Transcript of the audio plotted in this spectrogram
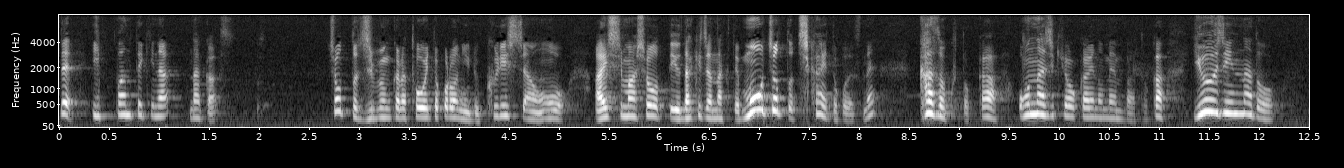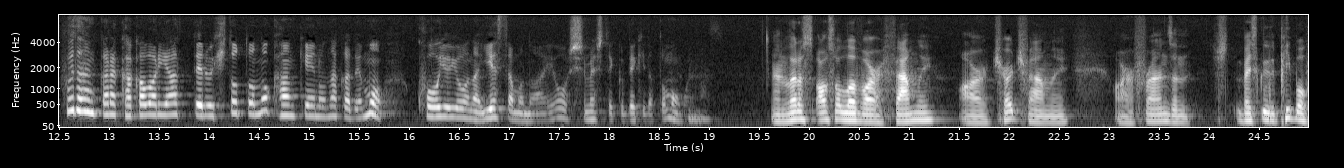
で一般的ななんか ちょっと自分から遠いところにいるクリスチャンを愛しましょうっていうだけじゃなくてもうちょっと近いところですね家族とか同じ教会のメンバーとか友人など普段から関わり合ってる人との関係の中でもこういうようなイエス様の愛を示していくべきだとも思います And let us also love our family, our church family, our friends, and basically the people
